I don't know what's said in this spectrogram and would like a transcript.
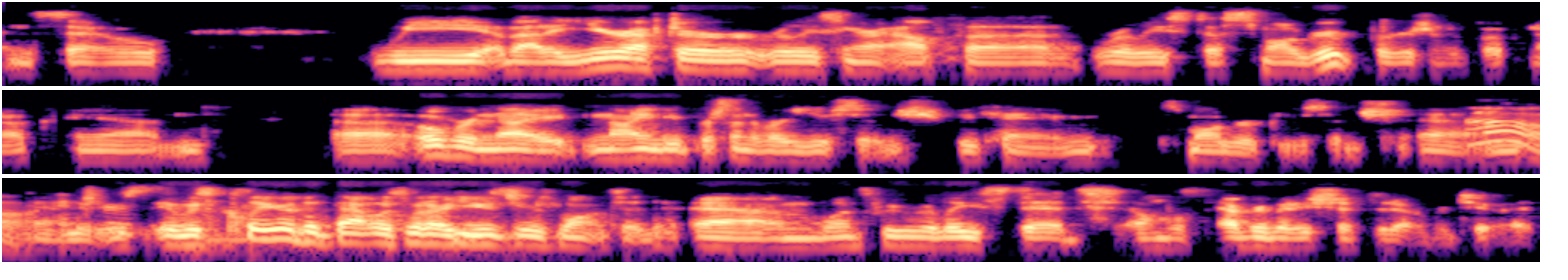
and so we about a year after releasing our alpha released a small group version of booknook and uh, overnight 90% of our usage became small group usage um, oh, and it was, it was clear that that was what our users wanted um, once we released it almost everybody shifted over to it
